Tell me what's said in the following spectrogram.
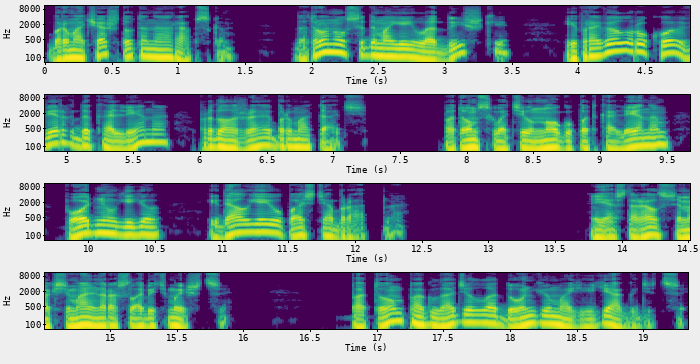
бормоча что-то на арабском, дотронулся до моей лодыжки и провел рукой вверх до колена, продолжая бормотать. Потом схватил ногу под коленом, поднял ее и дал ей упасть обратно. Я старался максимально расслабить мышцы. Потом погладил ладонью мои ягодицы.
